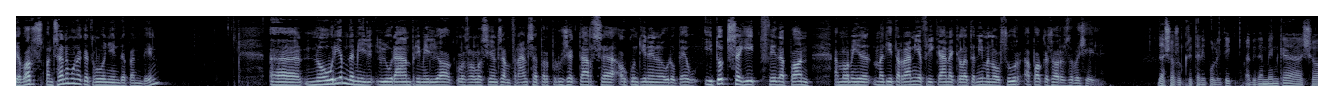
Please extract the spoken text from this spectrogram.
Llavors, pensant en una Catalunya independent, eh, no hauríem de millorar en primer lloc les relacions amb França per projectar-se al continent europeu i tot seguit fer de pont amb la Mediterrània africana que la tenim en el sur a poques hores de vaixell? Això és un criteri polític. Evidentment que això,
